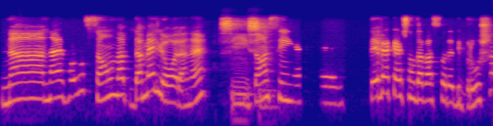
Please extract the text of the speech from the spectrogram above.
na, na evolução na, da melhora, né? Sim, então, sim. assim, é, é Teve a questão da vassoura de bruxa,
